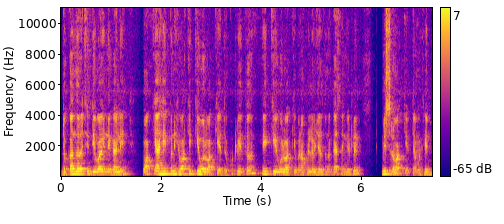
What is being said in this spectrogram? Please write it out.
दुकानदाराची दिवाळी निघाली. वाक्य आहे पण हे वाक्य केवळ वाक्य येतं कुठलं येतं हे केवळ वाक्य. पण आपल्याला विचारताना काय सांगितलंय? मिश्र वाक्य. त्यामुळे हे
